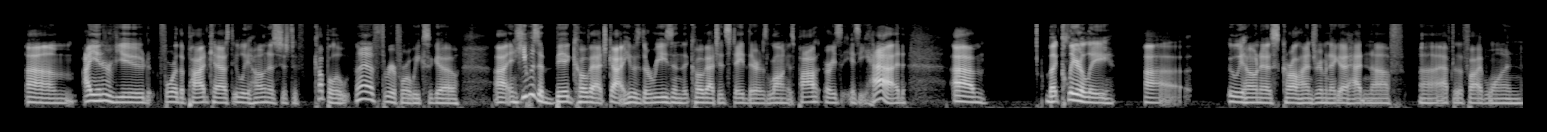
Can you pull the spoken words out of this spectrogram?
Um, I interviewed for the podcast Uli Hoeneß just a couple of, eh, three or four weeks ago. Uh, and he was a big Kovac guy. He was the reason that Kovac had stayed there as long as possible, or as, as, he had. Um, but clearly, uh, Uli Hoeneß, Karl Heinz Rummenigge had enough uh, after the 5 1.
